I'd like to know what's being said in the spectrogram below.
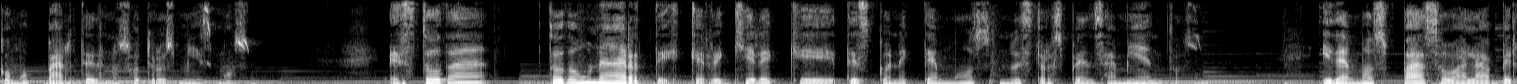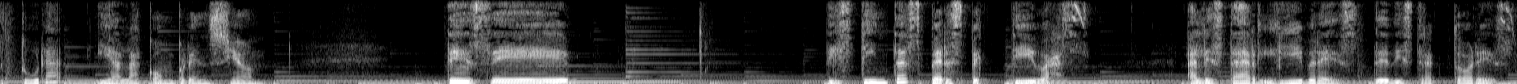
como parte de nosotros mismos. Es toda todo un arte que requiere que desconectemos nuestros pensamientos y demos paso a la apertura y a la comprensión. Desde distintas perspectivas, al estar libres de distractores,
